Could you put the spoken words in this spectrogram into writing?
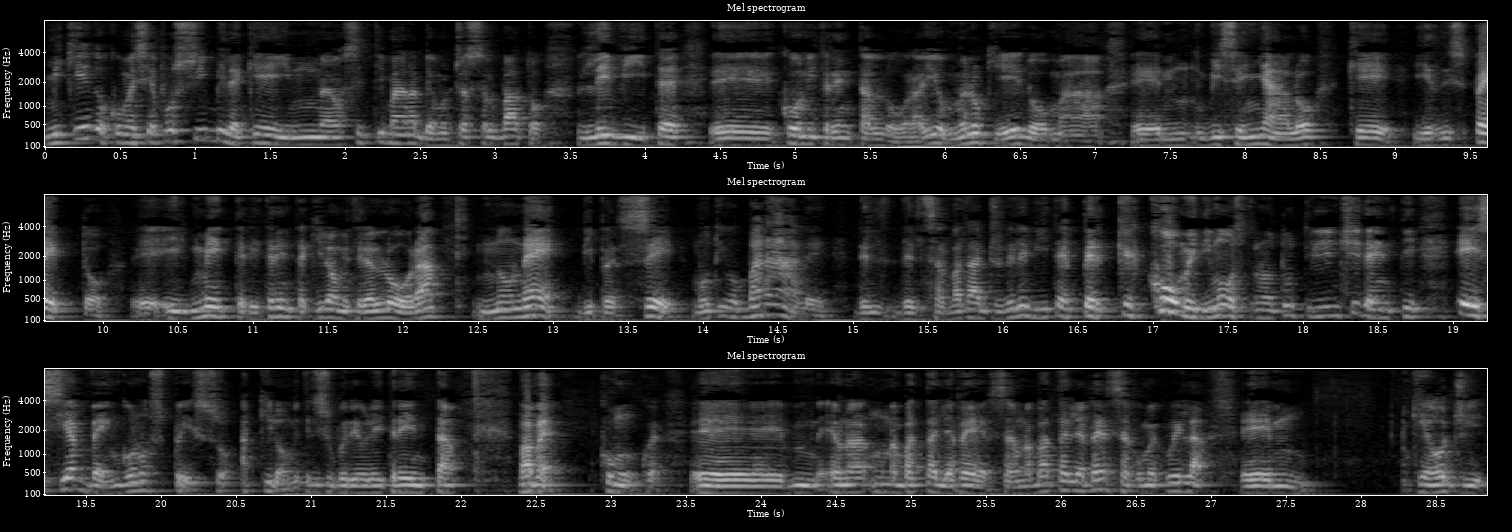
Mi chiedo come sia possibile che in una settimana abbiamo già salvato le vite eh, con i 30 all'ora. Io me lo chiedo, ma ehm, vi segnalo che il rispetto, eh, il mettere i 30 km all'ora non è di per sé motivo banale del, del salvataggio delle vite, perché come dimostrano tutti gli incidenti, essi avvengono spesso a chilometri superiori ai 30. Vabbè, Comunque, eh, è una, una, battaglia persa, è una battaglia persa come quella... Eh, che oggi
